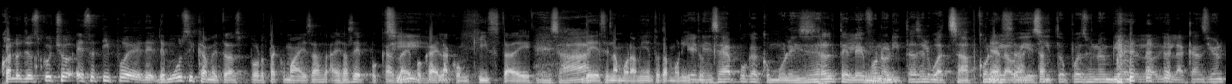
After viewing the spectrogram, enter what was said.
Cuando yo escucho ese tipo de, música me transporta como a esas, a esas épocas, la época de la conquista, de, de, ese enamoramiento tan bonito. En esa época, como le dices, era el teléfono, ahorita es el WhatsApp con el audiecito, pues uno enviando el audio de la canción.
